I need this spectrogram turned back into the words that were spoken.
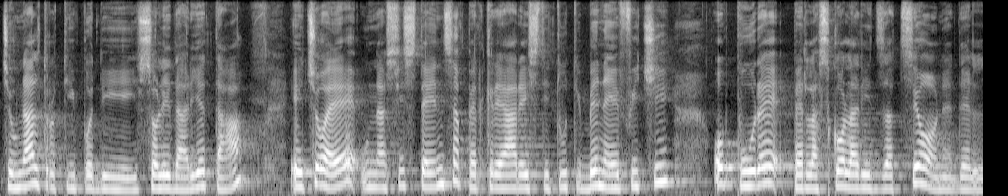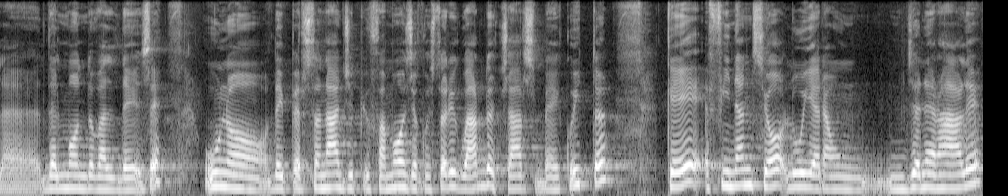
c'è un altro tipo di solidarietà e cioè un'assistenza per creare istituti benefici oppure per la scolarizzazione del, del, mondo valdese. Uno dei personaggi più famosi a questo riguardo è Charles Beckwith, che finanziò, lui era un generale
